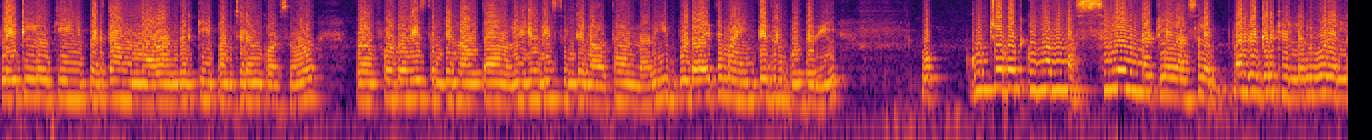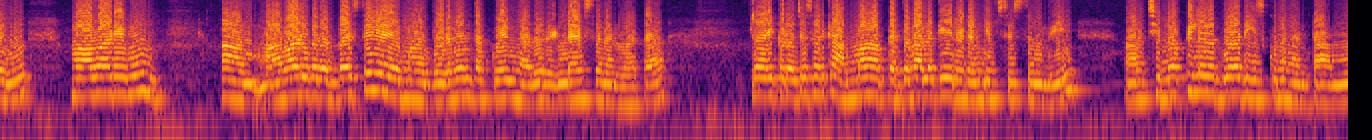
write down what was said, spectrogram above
ప్లేట్లోకి పెడతా ఉన్నారు అందరికి పంచడం కోసం. ఫోటో తీస్తుంటే నవ్వుతా వీడియో తీస్తుంటే నవ్వుతా ఉన్నారు. ఈ బుడ్డ అయితే మా ఇంటి ఎదురు బుడ్డది. కూర్చోబెట్టుకుందామని అస్సలే ఉండట్లేదు. అసలు ఎవరి దగ్గరికి వెళ్ళను కూడా వెళ్ళను. మావాడేమో మావాడు ఒక దెబ్బ వేస్తే మా బుడదేం తక్కువేం కాదు రెండేస్తుంది అనమాట ఇక్కడ వచ్చేసరికి అమ్మ పెద్దవాళ్ళకి రిటర్న్ గిఫ్ట్స్ ఇస్తుంది. చిన్నపిల్లలకు కూడా తీసుకున్నదంట అమ్మ.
